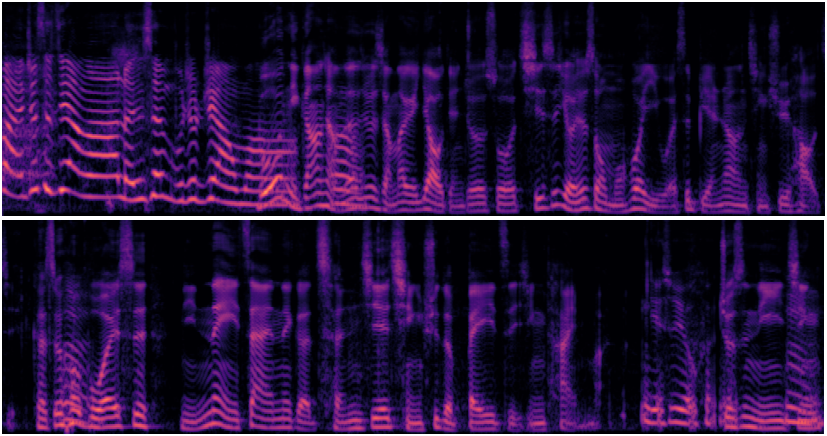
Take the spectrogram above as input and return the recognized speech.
本来就是这样啊，人生不就这样吗？不过你刚刚讲的，嗯就是讲到一个要点，就是说，其实有些时候我们会以为是别人让你情绪耗竭，可是会不会是你内在那个承接情绪的杯子已经太满了？也是有可能，就是你已经、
